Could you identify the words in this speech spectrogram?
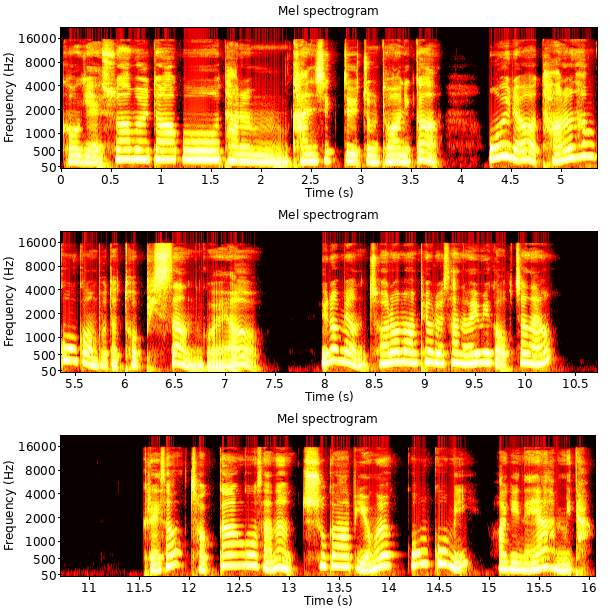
거기에 수화물 더하고 다른 간식들 좀 더하니까 오히려 다른 항공권보다 더 비싼 거예요. 이러면 저렴한 표를 사는 의미가 없잖아요? 그래서 저가 항공사는 추가 비용을 꼼꼼히 확인해야 합니다.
